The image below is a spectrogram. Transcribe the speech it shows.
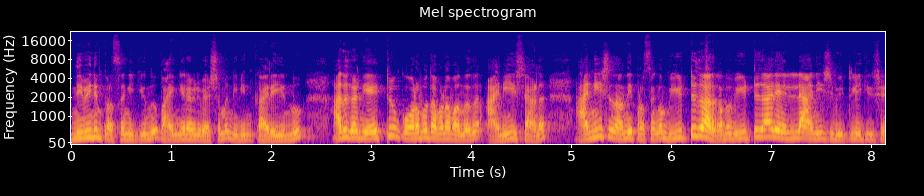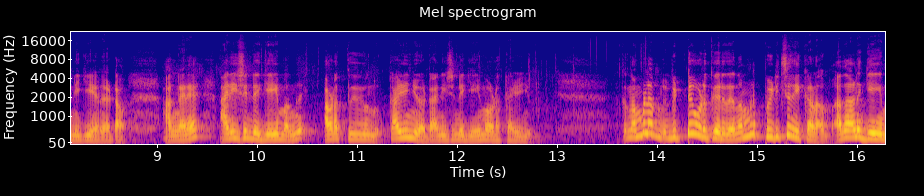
നിവിനും പ്രസംഗിക്കുന്നു. ഭയങ്കര ഒരു വിഷമം. നിവിൻ കരയുന്നു. അത് കഴിഞ്ഞ് ഏറ്റവും കുറവ് തവണ വന്നത് അനീഷാണ്. അനീഷ് നന്ദി പ്രസംഗം വീട്ടുകാർക്ക് അപ്പോൾ വീട്ടുകാരെ എല്ലാം അനീഷ് വീട്ടിലേക്ക് ക്ഷണിക്കുകയാണ് കേട്ടോ. അങ്ങനെ അനീഷിന്റെ ഗെയിം അങ്ങ് അവിടെ തീർന്നു. കഴിഞ്ഞു കേട്ടോ അനീഷിന്റെ ഗെയിം അവിടെ കഴിഞ്ഞു. നമ്മൾ വിട്ട് കൊടുക്കരുത് നമ്മൾ പിടിച്ചു നിൽക്കണം. അതാണ് ഗെയിം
